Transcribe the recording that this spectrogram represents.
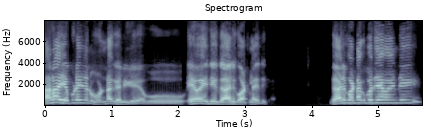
అలా ఎప్పుడైతే నువ్వు ఉండగలిగావు ఏమైంది? గాలి కొట్టలేదు గాలి కొట్టకపోతే ఏమైంది?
